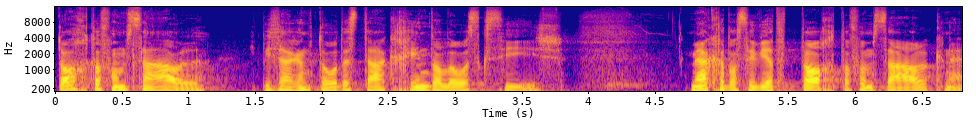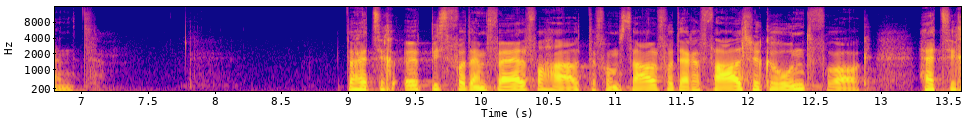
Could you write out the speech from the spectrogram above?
Tochter von Saul, bis an ihren Todestag kinderlos war? Merkt ihr, sie wird Tochter von Saul genannt. Da hat sich etwas von dem Fehlverhalten vom Saul, von dieser falschen Grundfrage, hat sich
